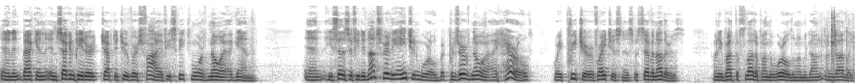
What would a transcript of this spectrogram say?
and in, back in, in 2 Peter chapter 2, verse 5, he speaks more of Noah again. And he says, If he did not spare the ancient world, but preserved Noah, a herald or a preacher of righteousness with seven others when he brought the flood upon the world and on the ungodly.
